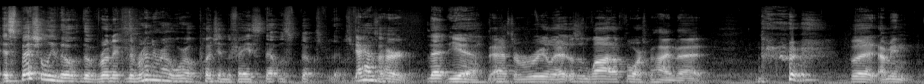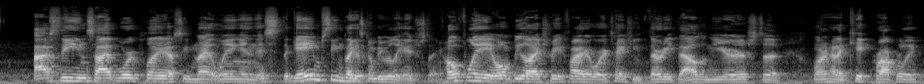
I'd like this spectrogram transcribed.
especially the the running the running around world punch in the face. That was that was that, was that has to hurt. That yeah. That has to really. There's a lot of force behind that. but I mean, I've seen Cyborg play. I've seen Nightwing, and it's the game seems like it's gonna be really interesting. Hopefully, it won't be like Street Fighter where it takes you thirty thousand years to learn how to kick properly.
